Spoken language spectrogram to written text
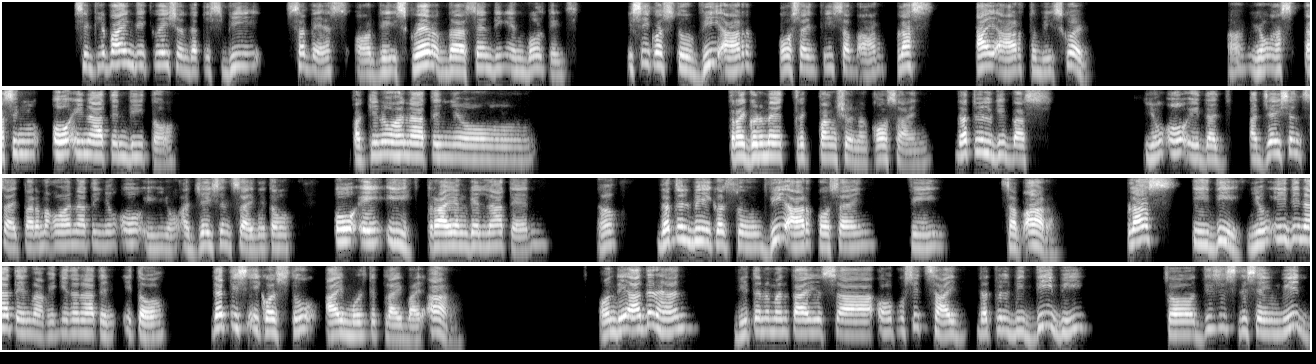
simplifying the equation that is V sub S or the square of the sending end voltage is equals to VR cosine P sub R plus IR to be squared. Uh, yung as, kasing OE natin dito, pag kinuha natin yung trigonometric function ng cosine, that will give us yung OE, the adjacent side, para makuha natin yung OE, yung adjacent side nitong OAE triangle natin, no? that will be equals to VR cosine phi sub R plus ED. Yung ED natin, makikita natin ito, that is equals to I multiply by R. On the other hand, dito naman tayo sa opposite side, that will be DB. So this is the same with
